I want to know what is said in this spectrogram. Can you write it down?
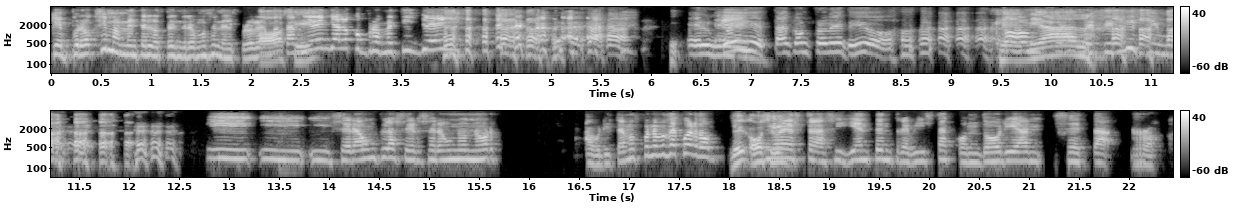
que próximamente lo tendremos en el programa. Oh, sí. También ya lo comprometí, Jay. el güey Eh. está comprometido. Genial. Comprometidísimo. Y, y, y será un placer, será un honor. Ahorita nos ponemos de acuerdo. Sí, Oh, sí, Nuestra siguiente entrevista con Dorian Z Rock.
